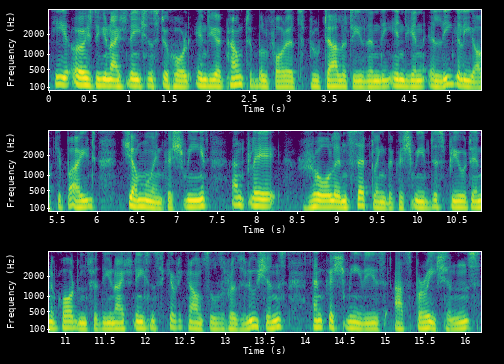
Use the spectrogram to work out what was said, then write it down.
He urged the United Nations to hold India accountable for its brutalities in the Indian illegally occupied Jammu and Kashmir and play role in settling the Kashmir dispute in accordance with the United Nations Security Council's resolutions and Kashmiris' aspirations.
